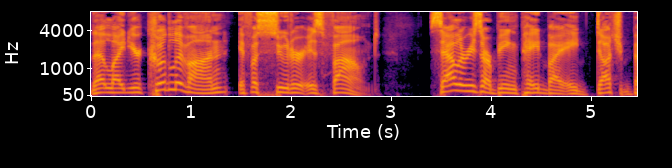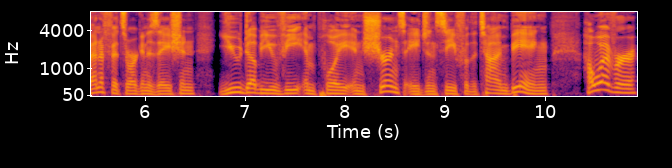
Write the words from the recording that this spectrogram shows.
that Lightyear could live on if a suitor is found. Salaries are being paid by a Dutch benefits organization, UWV Employee Insurance Agency, for the time being. However,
